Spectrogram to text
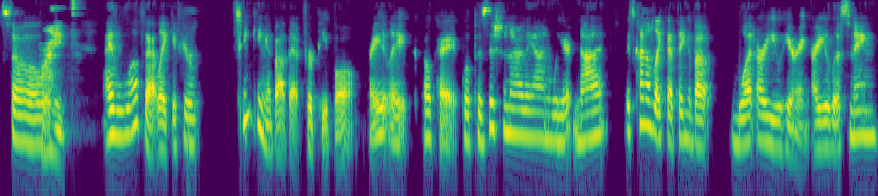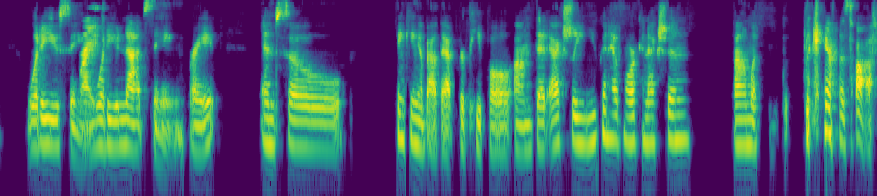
so Right. I love that. Like if you're thinking about that for people, right? Like, okay, what position are they on? We're not, it's kind of like that thing about what are you hearing? Are you listening? What are you seeing? Right. What are you not seeing? Right. And so thinking about that for people, um, that actually you can have more connection um, with the cameras off.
